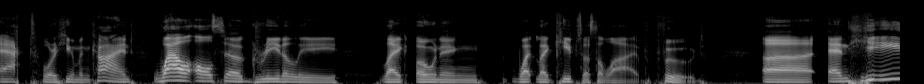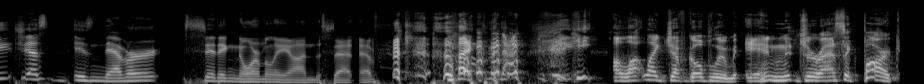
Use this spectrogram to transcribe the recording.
act for humankind while also greedily like owning what like keeps us alive, food. Uh, and he just is never sitting normally on the set ever. like, He, a lot like Jeff Goldblum in Jurassic Park,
